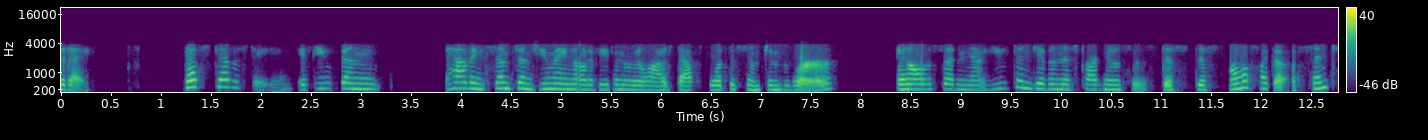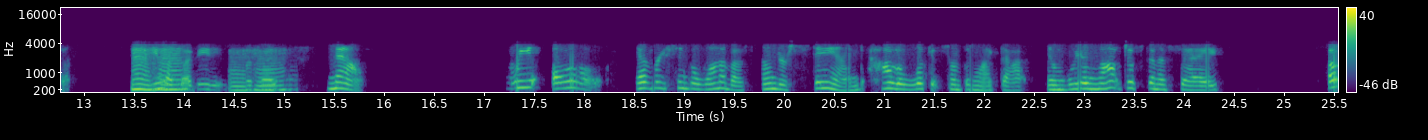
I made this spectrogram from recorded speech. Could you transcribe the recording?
today. That's devastating. If you've been having symptoms you may not have even realized that's what the symptoms were. And all of a sudden now you've been given this prognosis, this this almost like a, a sentence. You have Mhm. diabetes. Okay? Mhm. Now, we all, every single one of us, understand how to look at something like that. And we're not just going to say, oh,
